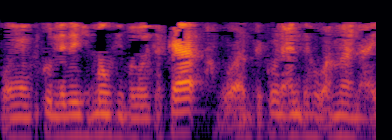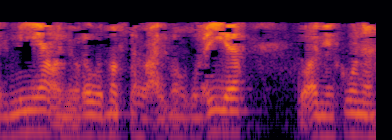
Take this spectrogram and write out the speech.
وأن يكون لديه موهبة وذكاء وأن تكون عنده أمانة علمية وأن يروض نفسه على الموضوعية وأن يكون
